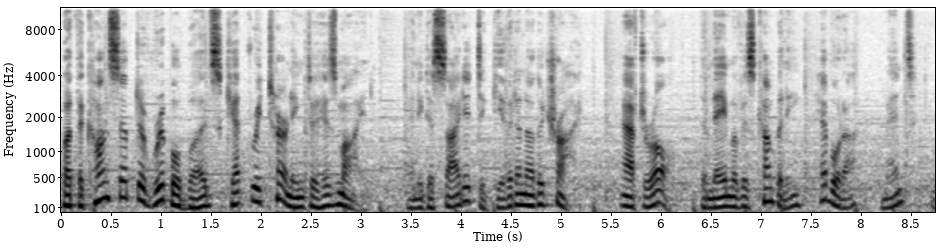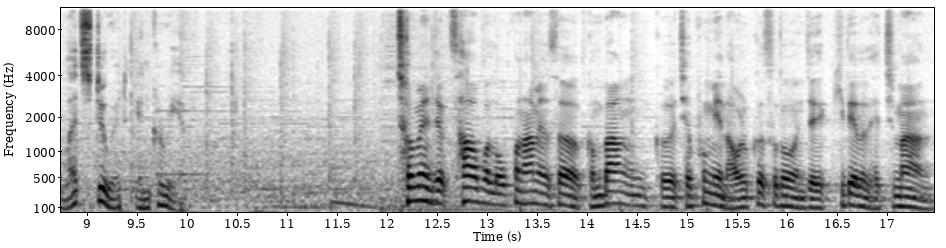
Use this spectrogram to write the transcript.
But the concept of Ripple Buds kept returning to his mind, And he decided to give it another try. After all, the name of his company, Hebora, meant let's do it in Korean. 처음에 이제 사업을 오픈하면서 금방 그 제품이 나올 것으로 이제 기대를 했지만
